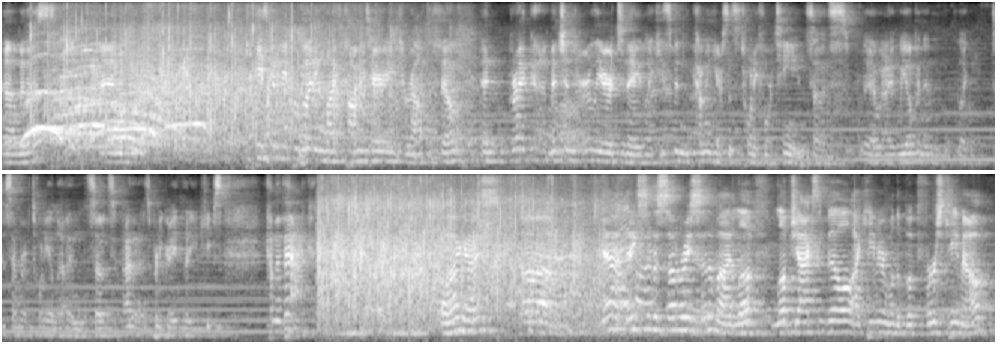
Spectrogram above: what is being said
uh, with us. And He's going to be providing live commentary throughout the film. And Greg uh, mentioned earlier today, like he's been coming here since 2014. So it's uh, we opened in like December of 2011. So it's I don't know. It's pretty great that he keeps coming back. Oh, hi guys. Um, yeah, thanks to the Sunray Cinema. I love love Jacksonville. I came here when the book first came out,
